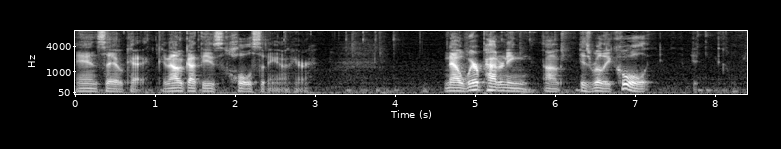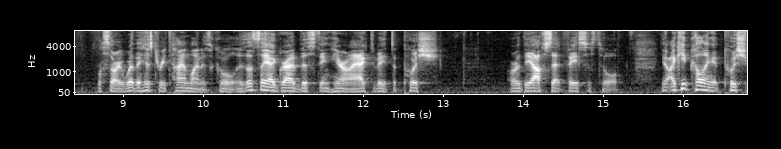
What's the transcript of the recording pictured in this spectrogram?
and say okay. Okay, now I've got these holes sitting out here. Now where patterning uh, is really cool, well sorry, where the history timeline is cool, is let's say I grab this thing here and I activate the push or the offset faces tool. You know, I keep calling it push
